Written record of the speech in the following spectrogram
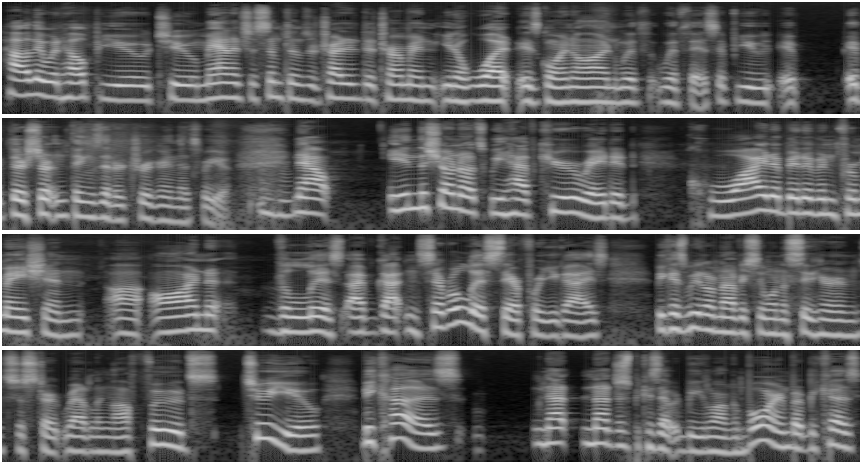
How they would help you to manage the symptoms or try to determine, you know, what is going on with with this. If you if if there's certain things that are triggering this for you. Mm-hmm. Now, in the show notes, we have curated quite a bit of information uh, on the list. I've gotten several lists there for you guys because we don't obviously want to sit here and just start rattling off foods to you because not not just because that would be long and boring, but because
